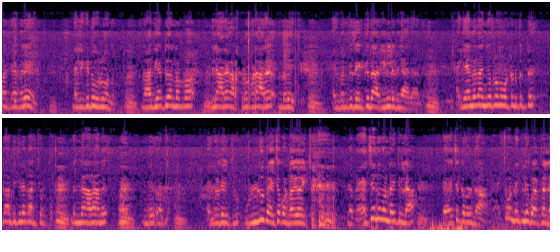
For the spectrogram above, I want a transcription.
മറ്റേവരെ ഡൽഹിക്ക് ടൂർ വന്നു. ഗാന്ധിയായിട്ട് ഗാന്ധിയാട്ട് കണ്ടപ്പോ ഇതിലാരാ കടക്കണം ഇവിടെ ആരെ ഉണ്ട് ചോദിച്ചു. അതിപ്പോ എനിക്ക് ശരിക്കും ഇത് അറിയില്ല ഇതിലാരാന്ന്. അതിൽ ഞാനൊരു അഞ്ഞൂറ് രൂപ നോട്ട് എടുത്തിട്ട് ഗാന്ധിജിനെ കാണിച്ചു കൊടുത്തു. ഇതിന്റെ ആളാണ് ഉണ്ട് പറഞ്ഞു. എന്നോട് ചോദിച്ചു ഉള്ളു പേച്ച കൊണ്ടുപോയോ ചോദിച്ചു. ഇല്ല പേച്ചൊന്നും കൊണ്ടുപോയിട്ടില്ല. പേച്ചൊക്കെ ഇവിടെ. ആ പേച്ച കൊണ്ടായിട്ടില്ല കുഴപ്പമില്ല.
